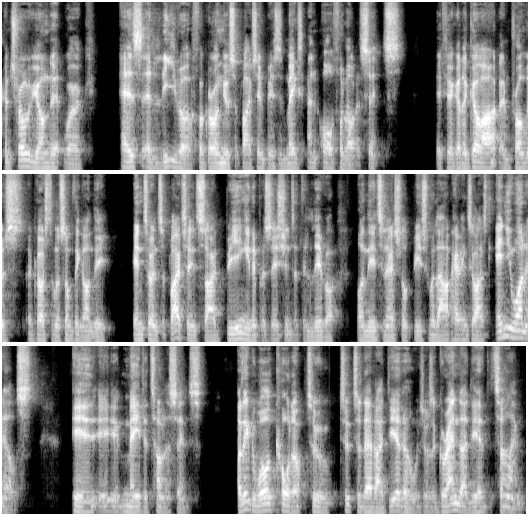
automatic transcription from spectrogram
control your own network as a lever for growing your supply chain business makes an awful lot of sense. If you're going to go out and promise a customer something on the end-to-end supply chain side, being in a position to deliver on the international piece without having to ask anyone else, it, it made a ton of sense. I think the world caught up to, to, to that idea, though, which was a grand idea at the time.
